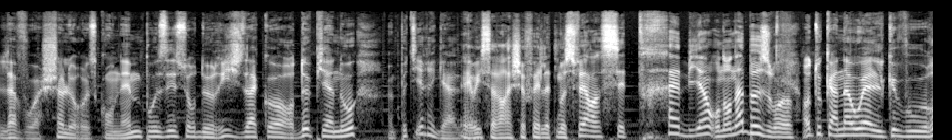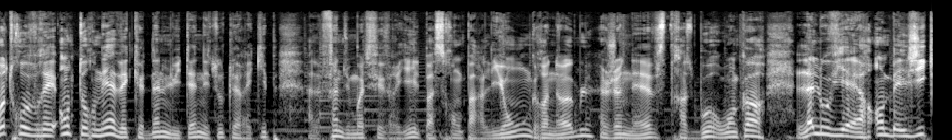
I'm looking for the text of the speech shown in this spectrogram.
la voix chaleureuse qu'on aime, posée sur de riches accords de piano, un petit régal. Et Eh oui, ça va réchauffer l'atmosphère, hein. c'est très bien, on en a besoin. En tout cas, Nawel, que vous retrouverez en tournée avec Dan Luten et toute leur équipe à la fin du mois de février. Ils passeront par Lyon, Grenoble, Genève, Strasbourg ou encore La Louvière en Belgique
